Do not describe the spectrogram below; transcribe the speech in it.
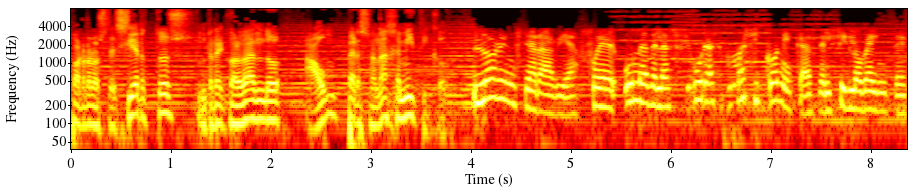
por los desiertos recordando a un personaje mítico. Lawrence de Arabia fue una de las figuras más icónicas del siglo XX.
